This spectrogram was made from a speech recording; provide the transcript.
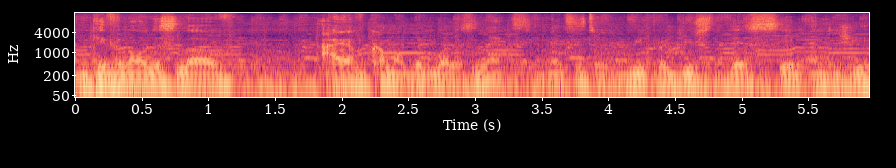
and giving all this love, I have come up with what is next. The next is to reproduce this same energy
